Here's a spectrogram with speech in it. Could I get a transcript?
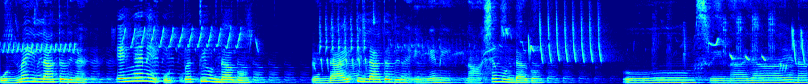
ഉണ്മയില്ലാത്തതിന് എങ്ങനെ ഉത്പത്തി ഉണ്ടാകും? ഉണ്ടായിട്ടില്ലാത്തതിന് എങ്ങനെ നാശമുണ്ടാകും? ഓം ശ്രീനാരായണ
